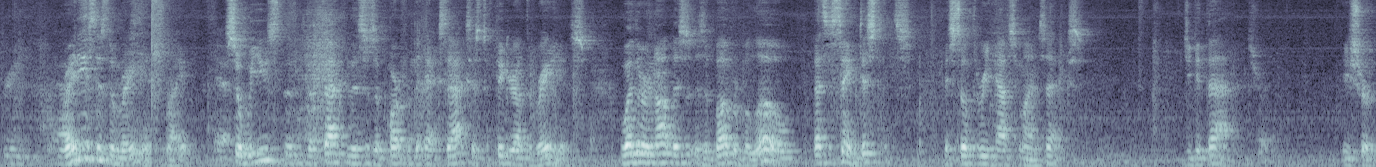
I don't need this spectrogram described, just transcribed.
three? halves? Radius is the radius, right? Yeah. So we use the, the fact that this is apart from the x-axis to figure out the radius. Whether or not this is above or below, that's the same distance. It's still 3 halves minus x. Did you get that? That's right. You sure?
